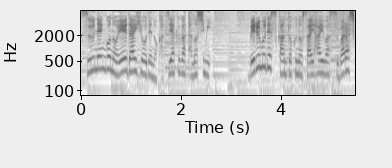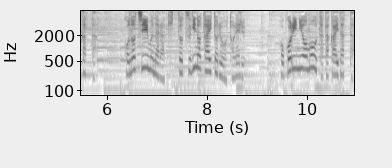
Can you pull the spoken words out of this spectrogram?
数年後の A 代表での活躍が楽しみ。ベルムデス監督の采配は素晴らしかった。このチームならきっと次のタイトルを取れる。誇りに思う戦いだった。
